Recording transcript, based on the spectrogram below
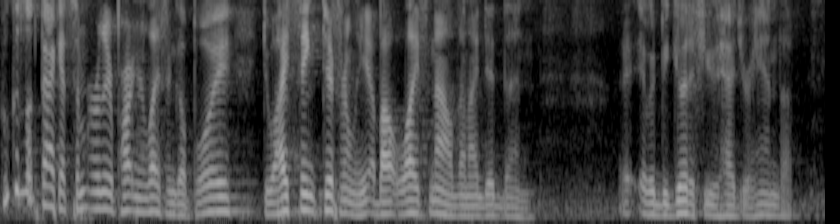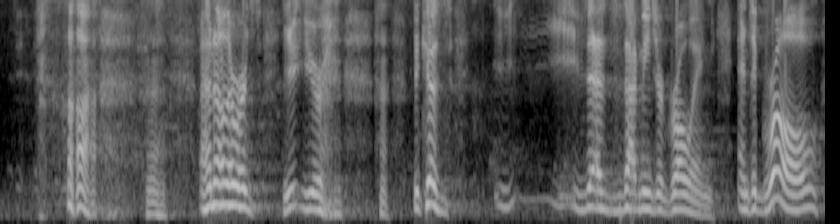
Who could look back at some earlier part in your life and go, Boy, do I think differently about life now than I did then? It would be good if you had your hand up. in other words, you, are because that, that means you're growing. And to grow,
